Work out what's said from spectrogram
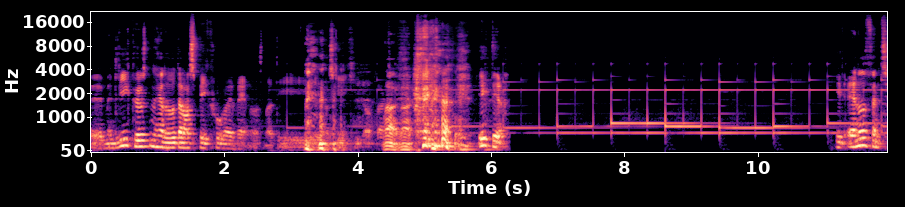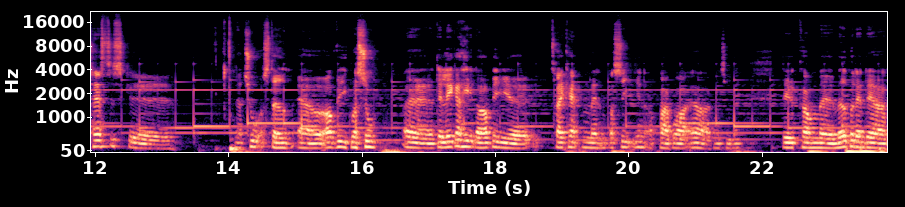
Øh, men lige kysten hernede, der var spækhugger i vandet og sådan noget. Det er måske ikke helt oplagt. nej, nej. ikke der. Et andet fantastisk øh, natursted er oppe i Iguazu. Øh, det ligger helt oppe i øh, trekanten mellem Brasilien og Paraguay og Argentina. Det kom øh, med på den der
